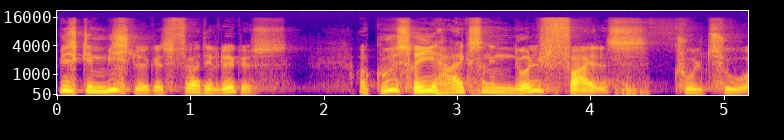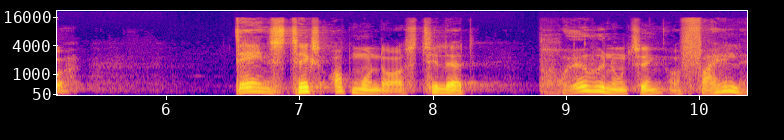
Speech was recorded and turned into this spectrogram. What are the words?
Vi skal mislykkes, før det lykkes. Og Guds rige har ikke sådan en nulfejlskultur. Dagens tekst opmuntrer os til at prøve nogle ting og fejle.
